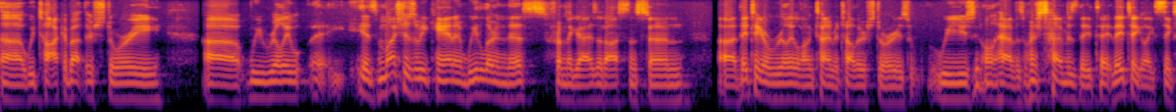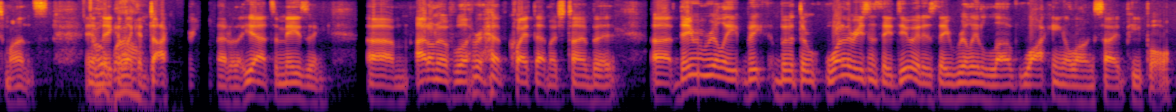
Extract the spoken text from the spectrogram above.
uh, we talk about their story uh, we really as much as we can and we learn this from the guys at austin stone uh, they take a really long time to tell their stories. We usually don't have as much time as they take. They take like six months and Oh, make wow. like a documentary out of that. Yeah, it's amazing. Um, I don't know if we'll ever have quite that much time, but uh, they really. But, but the, one of the reasons they do it is they really love walking alongside people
